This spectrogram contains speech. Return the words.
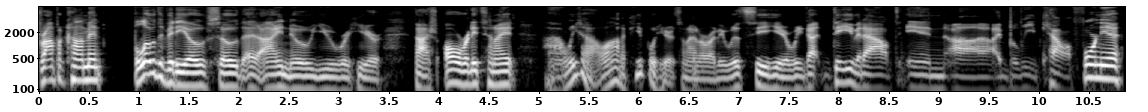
drop a comment below the video so that I know you were here. Gosh, already tonight, uh, we got a lot of people here tonight already. Let's see here. We got David out in, uh, I believe, California.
